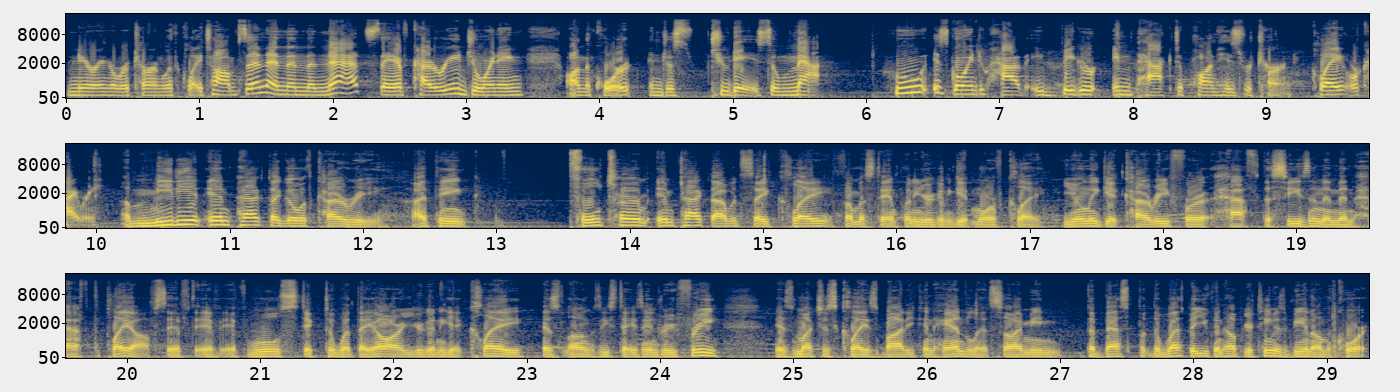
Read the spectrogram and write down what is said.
nearing a return with Klay Thompson, and then the Nets they have Kyrie joining on the court in just two days. So Matt, who is going to have a bigger impact upon his return, Klay or Kyrie? Immediate impact, I go with Kyrie. I think full term impact, I would say Klay from a standpoint you're going to get more of Klay. You only get Kyrie for half the season and then half the playoffs. If, if, if rules stick to what they are, you're going to get Klay as long as he stays injury free, as much as Klay's body can handle it. So, I mean, the best, the best way you can help your team is being on the court.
